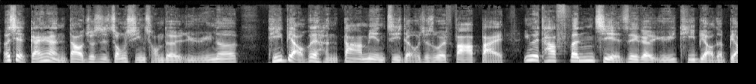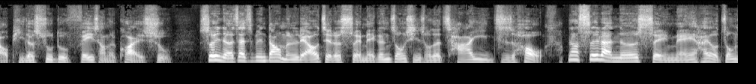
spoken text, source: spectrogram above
而且感染到就是中型虫的鱼呢，体表会很大面积的，或者是会发白，因为它分解这个鱼体表的表皮的速度非常的快速。所以呢，在这边，当我们了解了水霉跟中型虫的差异之后，那虽然呢，水霉还有中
